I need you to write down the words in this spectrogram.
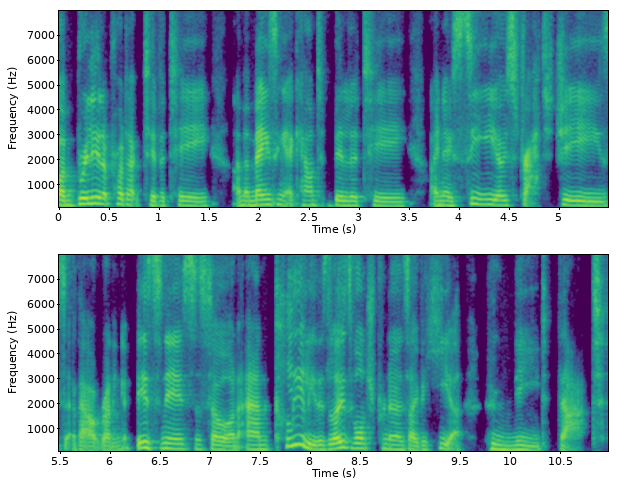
I'm brilliant at productivity. I'm amazing at accountability. I know CEO strategies about running a business and so on. And clearly, there's loads of entrepreneurs over here who need that.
